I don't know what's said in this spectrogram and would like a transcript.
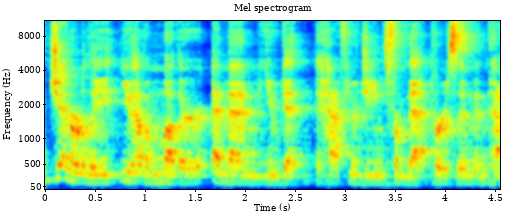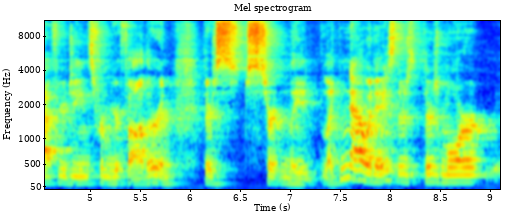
generally you have a mother and then you get half your genes from that person and half your genes from your father and there's certainly like nowadays there's there's more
